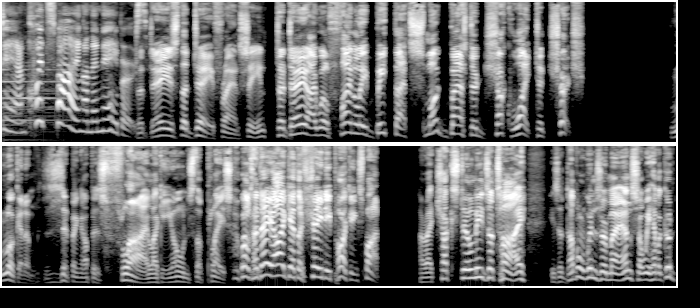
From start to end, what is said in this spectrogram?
Stan, quit spying on the neighbors. Today's the day, Francine. Today I will finally beat that smug bastard Chuck White to church. Look at him, zipping up his fly like he owns the place. Well, today I get the shady parking spot. All right, Chuck still needs a tie. He's a double Windsor man, so we have a good.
